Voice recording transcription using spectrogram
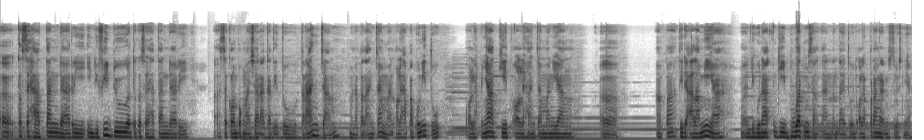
Eh, kesehatan dari individu atau kesehatan dari uh, sekelompok masyarakat itu terancam, mendapat ancaman oleh apa pun itu, oleh penyakit, oleh ancaman yang uh, apa tidak alamiah, uh, diguna dibuat misalkan entah itu oleh perang dan seterusnya,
